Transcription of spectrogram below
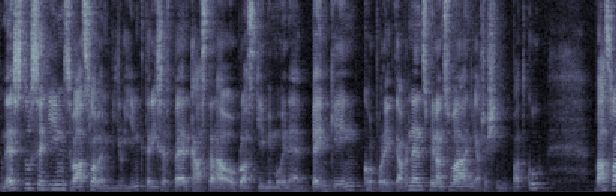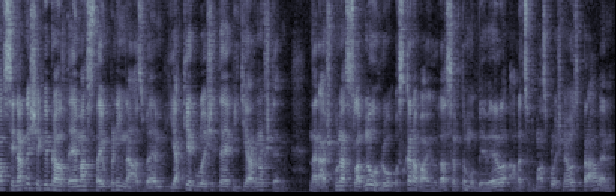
Dnes tu sedím s Václavem Bílým, který se v PRK stará o oblasti mimo jiné banking, corporate governance, financování a řešení úpadku. Václav si na dnešek vybral téma s tajuplným názvem Jak je důležité být Jarnoštem. Narážku na slavnou hru Oscara Wilda jsem v tom objevil, ale co to má společného s právem?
